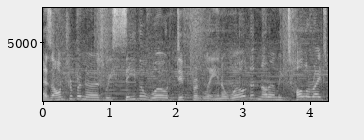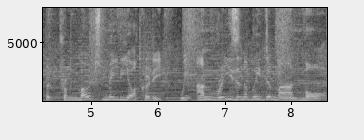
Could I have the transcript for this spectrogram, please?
As entrepreneurs, we see the world differently. In a world that not only tolerates but promotes mediocrity, we unreasonably demand more.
